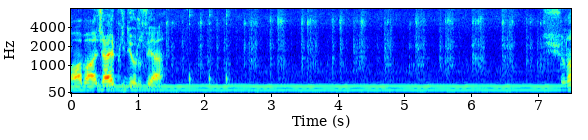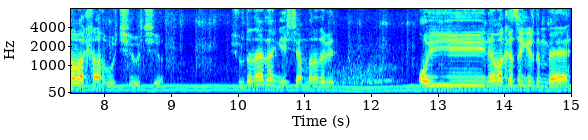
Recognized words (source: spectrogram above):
Abi acayip gidiyoruz ya. Şuna bak abi uçuyor uçuyor. Şurada nereden geçeceğim bana da bir... Oy ne makasa girdim be.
